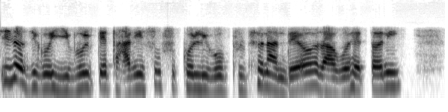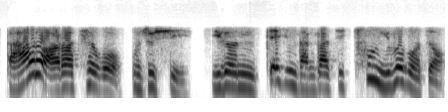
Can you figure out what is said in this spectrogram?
찢어지고 입을 때 발이 쑥쑥 걸리고 불편한데요. 라고 했더니 바로 알아채고 우주 씨 이런 째진 반바지 처음 입어보죠.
